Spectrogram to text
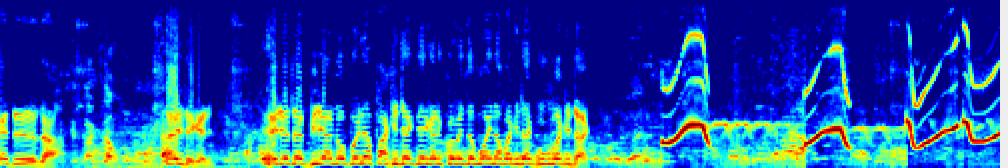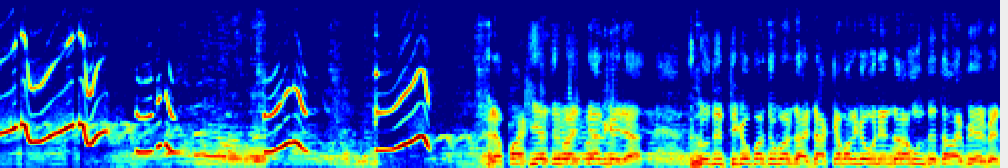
এই দেখেন বিরানব্বইটা পাখি ডাক এখানে কমেছে ময়না পাখি ডাক ঘুঘু পাখি ডাক এটা পাখি আছে ভাই, তেল গাইরা। নদীর থেকেও পারতে পার যায় ডাক পালকে উনেন যারা শুনতে তারা গুয়ারবেন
